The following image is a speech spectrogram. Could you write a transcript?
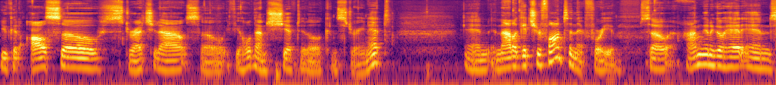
you could also stretch it out. So if you hold down shift, it'll constrain it. And, and that'll get your font in there for you. So I'm going to go ahead and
